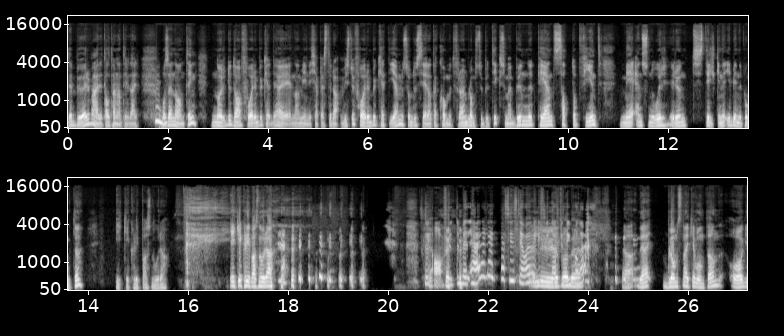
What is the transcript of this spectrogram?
det bør være et alternativ der. Mm. Og så en annen ting, når du da får en bukett, det er en av mine kjepphester da, hvis du får en bukett hjem som du ser at er kommet fra en blomsterbutikk, som er bundet pent, satt opp fint, med en snor rundt stilkene i bindepunktet, ikke klipp av snora. Ikke klipp av snora! Skal vi avslutte med det her, eller? Jeg syns det var en veldig fin avslutning på avslutning på det. det. Ja, det er, blomsten er ikke vondt an, og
